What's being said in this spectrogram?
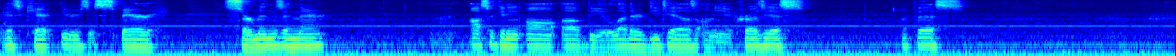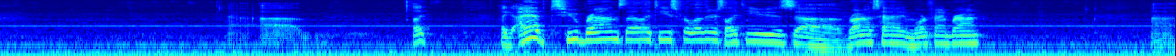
I guess he carries his spare sermons in there. Uh, also getting all of the leather details on the Acrozius with this. Uh, Like like I have two browns that I like to use for leathers. I like to use uh, hide and Mournfang brown. Uh,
